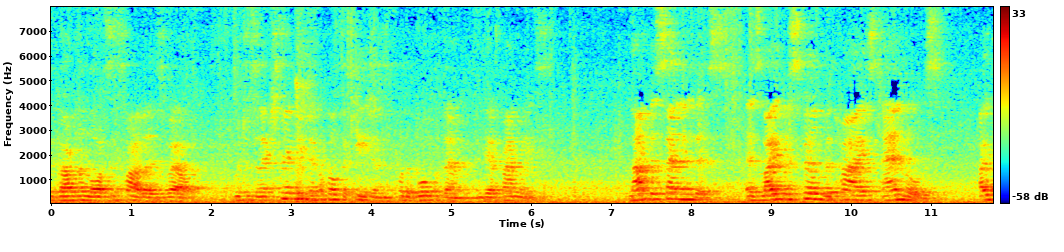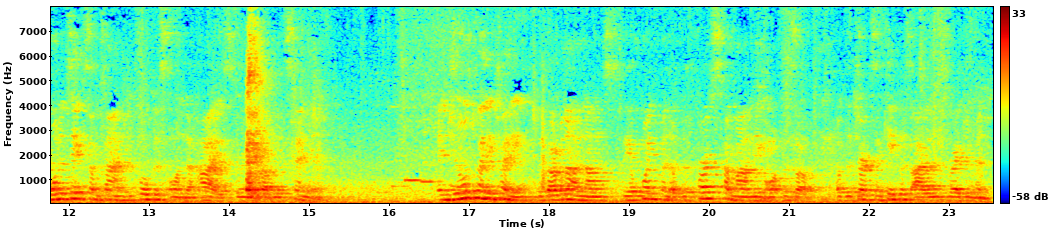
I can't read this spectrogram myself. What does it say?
the governor lost his father as well, which was an extremely difficult occasion for the both of them and their families. Notwithstanding this, as life is filled with highs and lows, I want to take some time to focus on the highs during the governor's tenure. In June 2020, the governor announced the appointment of the first commanding officer of the Turks and Caicos Islands Regiment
